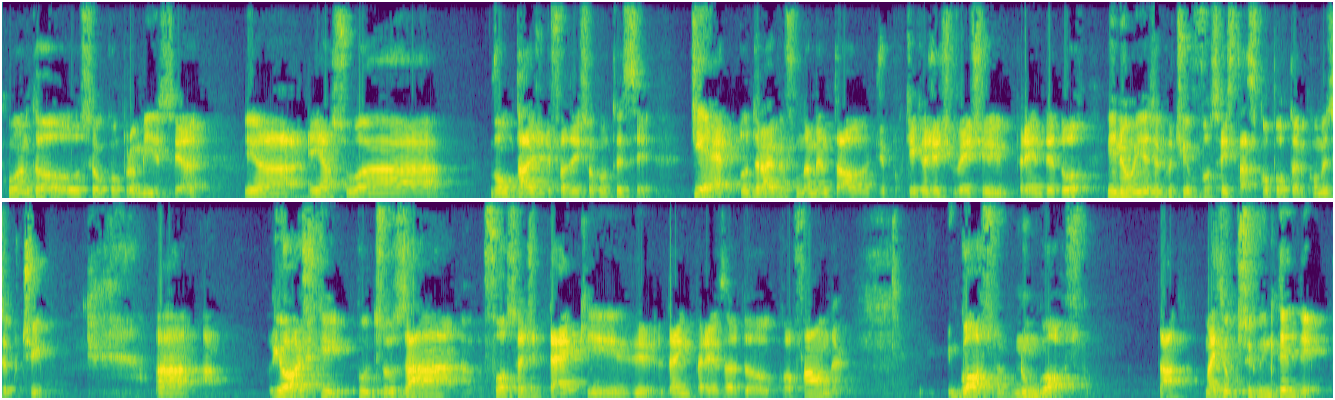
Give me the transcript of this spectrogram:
quanto ao seu compromisso e a, e, a, e a sua vontade de fazer isso acontecer. Que é o driver fundamental de por que, que a gente vê empreendedor e não em executivo. Você está se comportando como executivo. Ah, eu acho que, putz, usar força de tech da empresa do co-founder Gosto, não gosto, tá? Mas eu consigo entender.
